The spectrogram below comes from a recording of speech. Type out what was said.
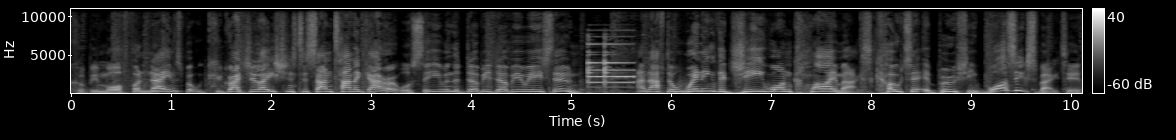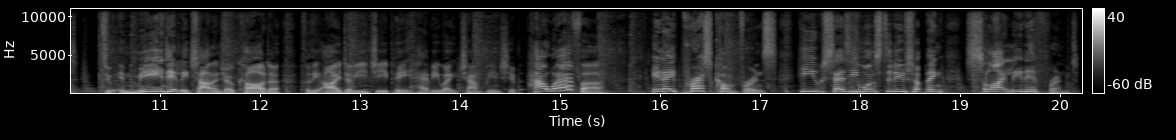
Could be more fun names, but congratulations to Santana Garrett. We'll see you in the WWE soon. And after winning the G1 climax, Kota Ibushi was expected to immediately challenge Okada for the IWGP Heavyweight Championship. However, in a press conference, he says he wants to do something slightly different.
